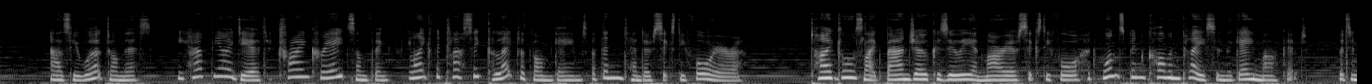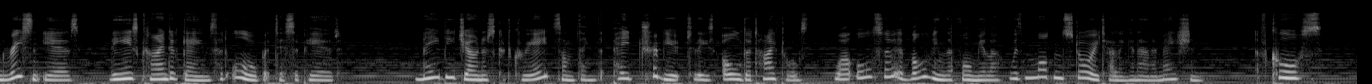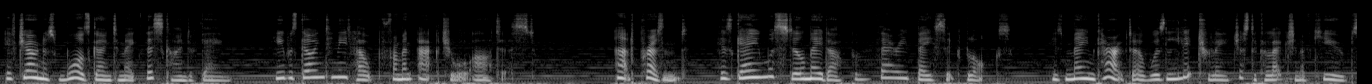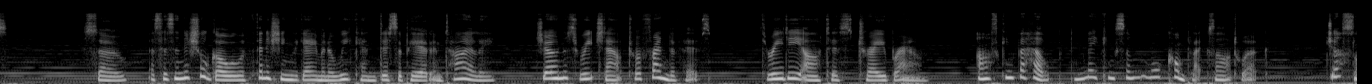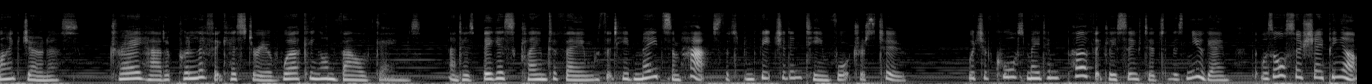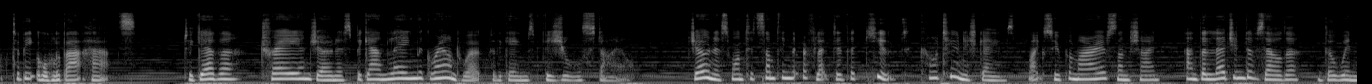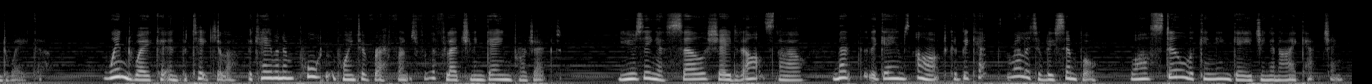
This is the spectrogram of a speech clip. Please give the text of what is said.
As he worked on this, he had the idea to try and create something like the classic collectathon games of the Nintendo 64 era. Titles like Banjo Kazooie and Mario 64 had once been commonplace in the game market, but in recent years, these kind of games had all but disappeared. Maybe Jonas could create something that paid tribute to these older titles while also evolving the formula with modern storytelling and animation. Of course, if Jonas was going to make this kind of game, he was going to need help from an actual artist. At present, his game was still made up of very basic blocks. His main character was literally just a collection of cubes. So, as his initial goal of finishing the game in a weekend disappeared entirely, Jonas reached out to a friend of his, 3D artist Trey Brown, asking for help in making some more complex artwork. Just like Jonas, Trey had a prolific history of working on Valve games, and his biggest claim to fame was that he'd made some hats that had been featured in Team Fortress 2, which of course made him perfectly suited to this new game that was also shaping up to be all about hats. Together, Trey and Jonas began laying the groundwork for the game's visual style. Jonas wanted something that reflected the cute, cartoonish games like Super Mario Sunshine and The Legend of Zelda The Wind Waker. Wind Waker in particular became an important point of reference for the fledgling game project. Using a cel-shaded art style meant that the game's art could be kept relatively simple, while still looking engaging and eye-catching.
